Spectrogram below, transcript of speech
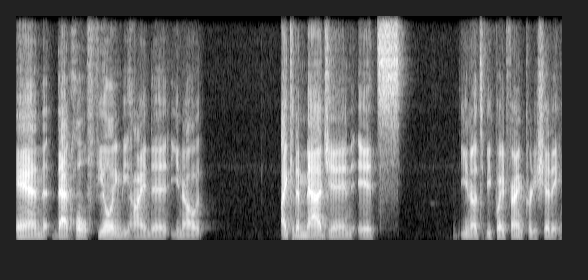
And that whole feeling behind it, you know, I could imagine it's you know, to be quite frank, pretty shitty.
